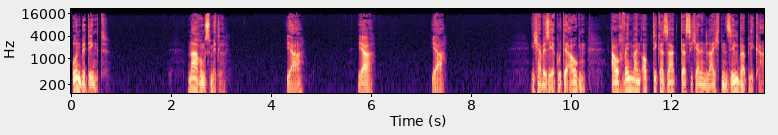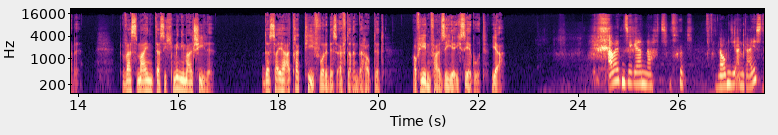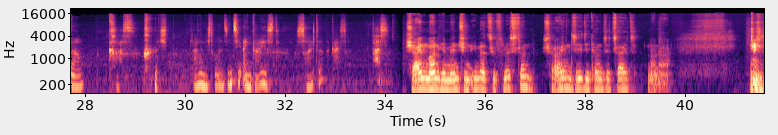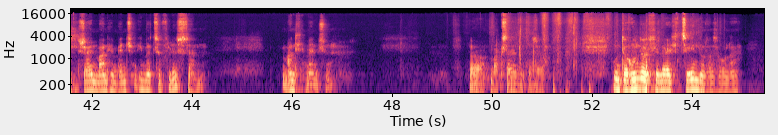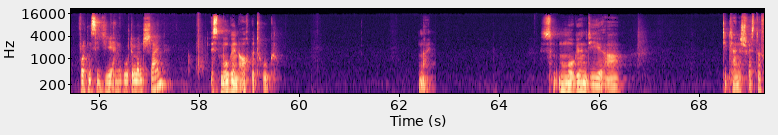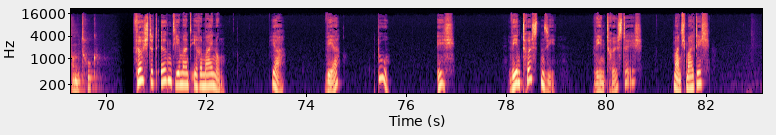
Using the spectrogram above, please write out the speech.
Unbedingt. Nahrungsmittel. Ja. Ja. Ja. Ich habe sehr gute Augen, auch wenn mein Optiker sagt, dass ich einen leichten Silberblick habe. Was meint, dass ich minimal schiele. Das sei ja attraktiv, wurde des Öfteren behauptet. Auf jeden Fall sehe ich sehr gut, ja. Arbeiten Sie gern nachts? Glauben Sie an Geister? Krass. Ich lange nicht drüber. Sind Sie ein Geist? Sollte ein Geist. Was? Scheinen manche Menschen immer zu flüstern? Schreien sie die ganze Zeit? Na, na. Scheinen manche Menschen immer zu flüstern? Manche Menschen. Ja, mag sein. Also unter 100 vielleicht 10 oder so. Ne? Wollten Sie je ein guter Mensch sein? Ist Mogeln auch Betrug? Nein. Ist Mogeln die, äh, die kleine Schwester von Betrug? Fürchtet irgendjemand Ihre Meinung? Ja. Wer? Du. Ich. Wen trösten Sie? Wen tröste ich? Manchmal dich.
